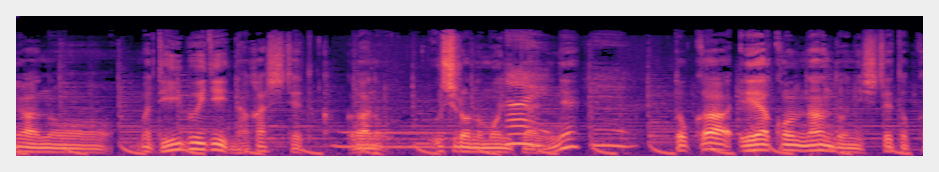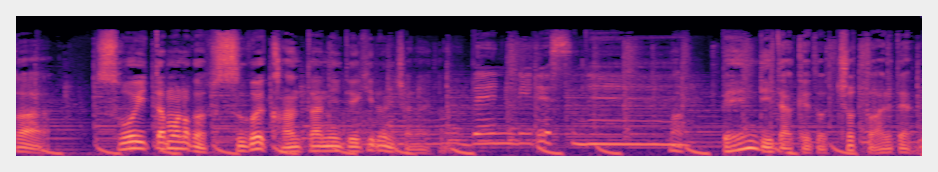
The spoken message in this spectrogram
あのまあ、DVD 流してとかあの後ろのモニターにね、はい、とかエアコン何度にしてとかそういったものがすごい簡単にできるんじゃないかな。便利ですね。まあ便利だけどちょっとあれだよね。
